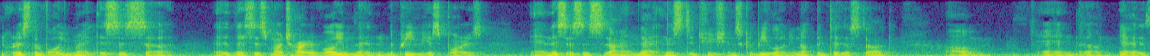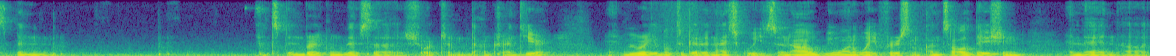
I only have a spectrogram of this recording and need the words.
Notice the volume right? This is uh, this is much higher volume than the previous bars. And this is a sign that institutions could be loading up into the stock. Um, and um, yeah it's been it's been breaking this uh, short-term downtrend here and we were able to get a nice squeeze. So now we want to wait for some consolidation and then uh,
